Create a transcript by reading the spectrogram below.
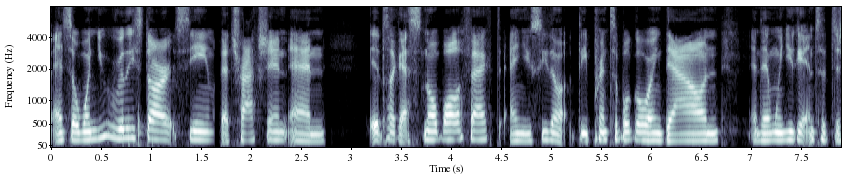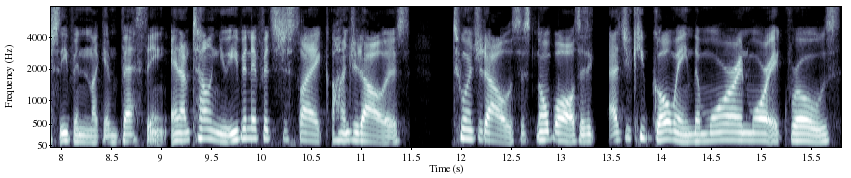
And so when you really start seeing that traction and it's like a snowball effect and you see the, the principal going down. And then when you get into just even like investing, and I'm telling you, even if it's just like a hundred dollars, $200, it snowballs. As you keep going, the more and more it grows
